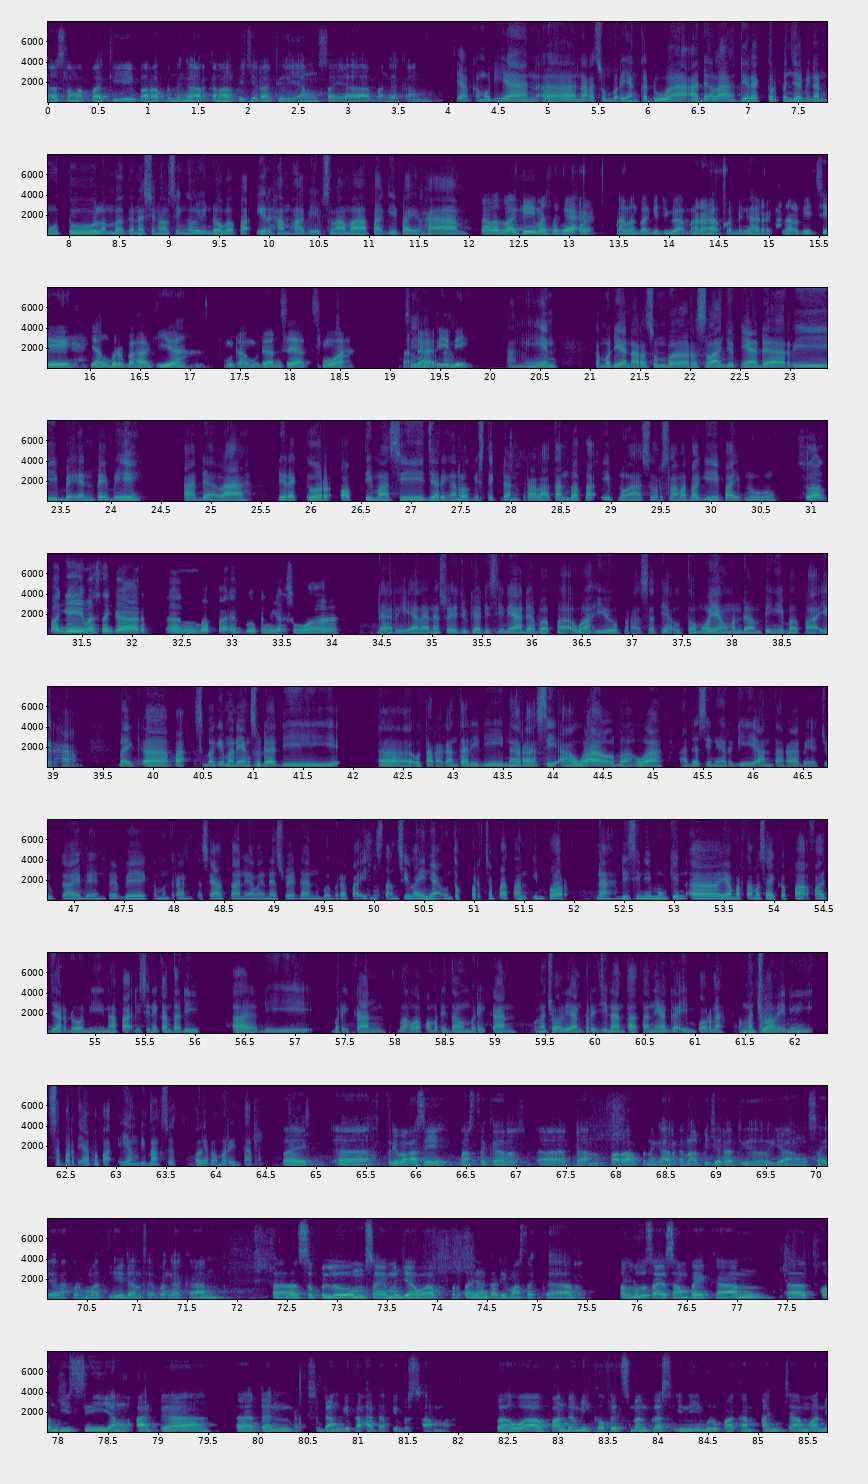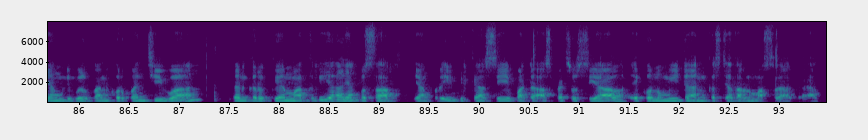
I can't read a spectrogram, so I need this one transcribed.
uh, selamat pagi para pendengar kanal BC Radio yang saya banggakan. Siap. Kemudian uh, narasumber yang kedua adalah Direktur Penjaminan Mutu Lembaga Nasional Single Window Bapak Irham Habib. Selamat pagi Pak Irham. Selamat pagi Mas Tegar. Selamat pagi juga para pendengar kanal BC yang berbahagia. Mudah-mudahan sehat semua pada hari ini. Amin. Kemudian narasumber selanjutnya dari BNPB adalah Direktur Optimasi Jaringan Logistik dan Peralatan Bapak Ibnu Asur. Selamat pagi Pak Ibnu. Selamat pagi Mas Tegar dan Bapak Ibu pendengar semua. Dari LNSW juga di sini ada Bapak Wahyu Prasetya Utomo yang mendampingi Bapak Irham. Baik uh, Pak, sebagaimana yang sudah di uh, utarakan tadi di narasi awal bahwa ada sinergi antara Bea Cukai, BNPB, Kementerian Kesehatan, LNSW dan beberapa instansi lainnya untuk percepatan impor. Nah, di sini mungkin uh, yang pertama saya ke Pak Fajar Doni. Nah, Pak, di sini kan tadi uh, diberikan bahwa pemerintah memberikan pengecualian perizinan tata niaga impor. Nah, pengecualian ini seperti apa Pak yang dimaksud oleh pemerintah Pak? Baik, uh, terima kasih Mas Tegar uh, dan para pendengar kanal BJ Radio yang saya hormati dan saya banggakan. Uh, sebelum saya menjawab pertanyaan dari Mas Tegar, perlu saya sampaikan uh, kondisi yang ada uh, dan sedang kita hadapi bersama bahwa pandemi COVID-19 ini merupakan ancaman yang menimbulkan korban jiwa dan kerugian material yang besar yang berimplikasi pada aspek sosial, ekonomi, dan kesejahteraan masyarakat.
